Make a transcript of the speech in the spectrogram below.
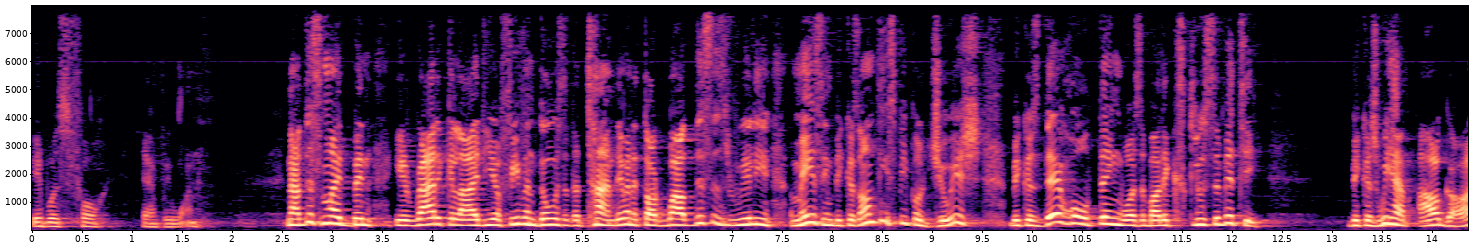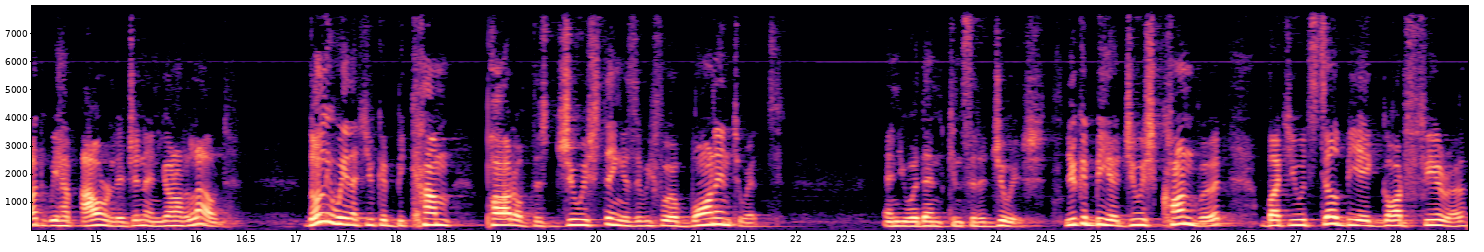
it was for everyone. Now, this might have been a radical idea for even those at the time. They might have thought, wow, this is really amazing because aren't these people Jewish? Because their whole thing was about exclusivity. Because we have our God, we have our religion, and you're not allowed. The only way that you could become part of this Jewish thing is if you were born into it and you were then considered Jewish. You could be a Jewish convert, but you would still be a God-fearer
